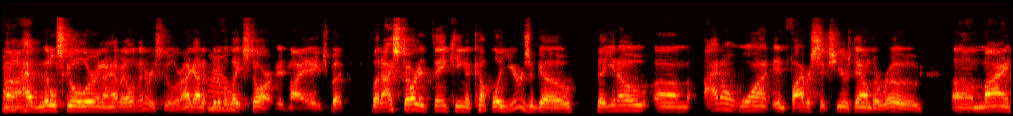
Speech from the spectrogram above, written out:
Okay. Uh, I have middle schooler and I have elementary schooler. I got a wow. bit of a late start at my age, but but I started thinking a couple of years ago that you know um, I don't want in five or six years down the road um, my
